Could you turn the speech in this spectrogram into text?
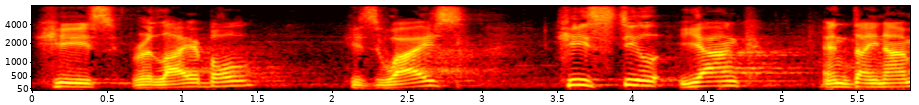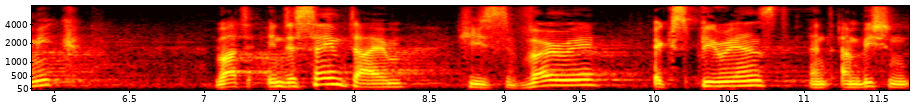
he is reliable, he is wise, he is still young and dynamic, but in the same time he is very experienced and ambitious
